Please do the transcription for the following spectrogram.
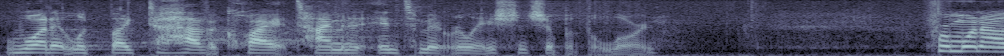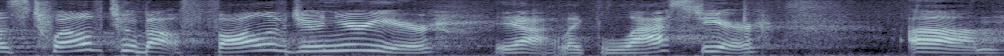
what it looked like to have a quiet time and an intimate relationship with the Lord. From when I was 12 to about fall of junior year, yeah, like last year, um,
